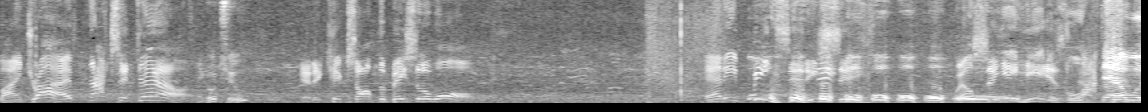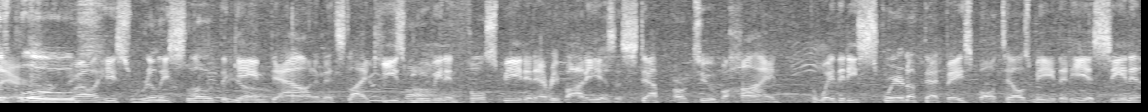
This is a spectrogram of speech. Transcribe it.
Line drive knocks it down, I go two. and it kicks off the base of the wall. And he beats it. He's safe. Well, Singy, he is locked That in was there. close. Well, he's really slowed the game down, and it's like he's moving in full speed, and everybody is a step or two behind. The way that he squared up that baseball tells me that he is seeing it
